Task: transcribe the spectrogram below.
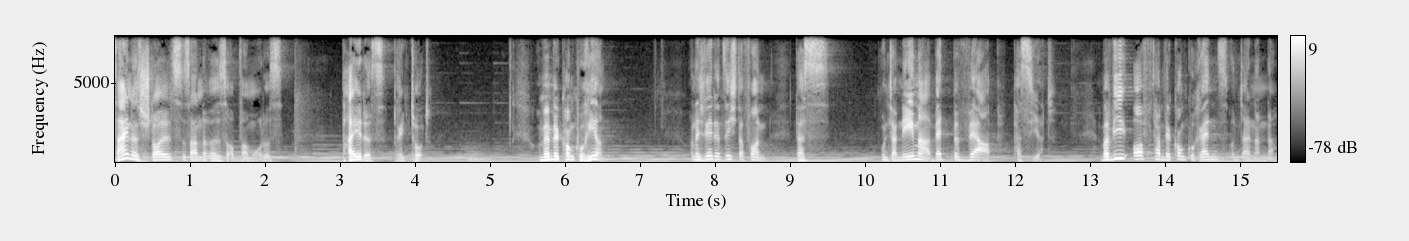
Das eine ist Stolz, das andere ist Opfermodus. Beides bringt Tod. Und wenn wir konkurrieren, und ich rede jetzt nicht davon, dass Unternehmerwettbewerb passiert, aber wie oft haben wir Konkurrenz untereinander?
